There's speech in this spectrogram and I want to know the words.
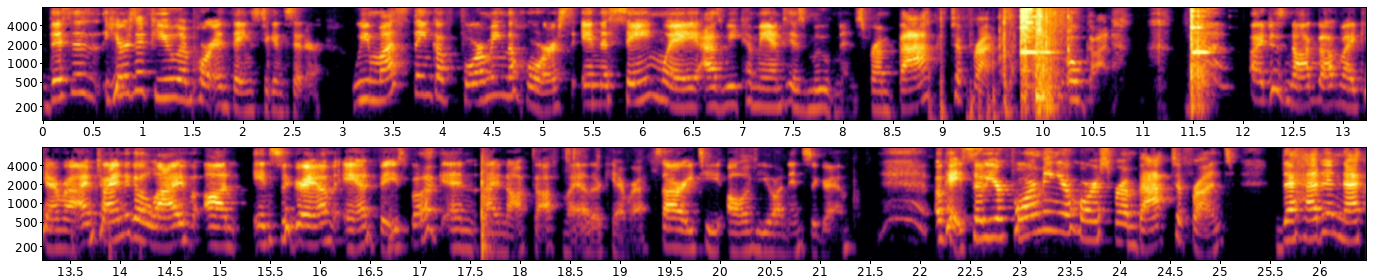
this is here's a few important things to consider we must think of forming the horse in the same way as we command his movements from back to front. Oh, God. I just knocked off my camera. I'm trying to go live on Instagram and Facebook, and I knocked off my other camera. Sorry to all of you on Instagram. Okay, so you're forming your horse from back to front. The head and neck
